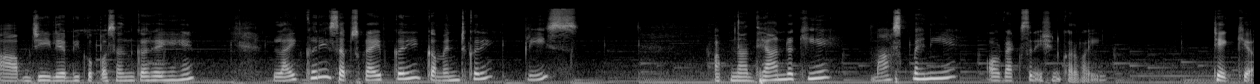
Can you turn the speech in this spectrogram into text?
आप जी लेबी को पसंद कर रहे हैं। लाइक करें सब्सक्राइब करें कमेंट करें प्लीज़ अपना ध्यान रखिए मास्क पहनिए और वैक्सीनेशन करवाइए। टेक केयर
